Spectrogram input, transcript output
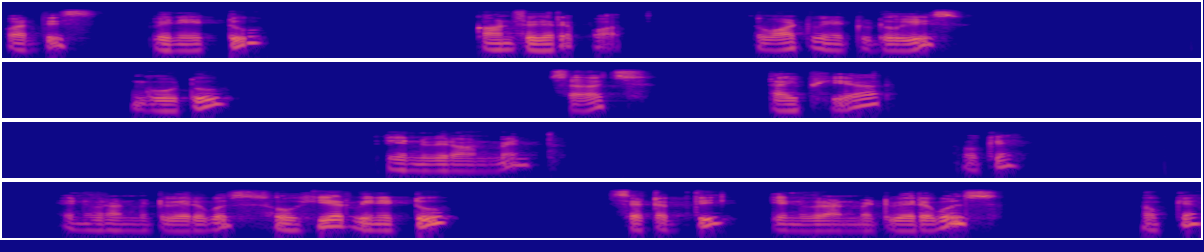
for this, we need to configure a path. So what we need to do is go to search, type here environment. Okay. Environment variables. So here we need to set up the environment variables. Okay.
